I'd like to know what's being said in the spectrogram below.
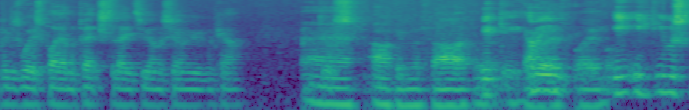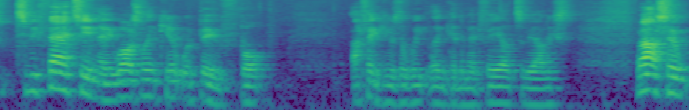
think he was worst player on the pitch today, to be honest with you, Mikel. Uh, Just- I'll give him a five. He- he- I mean, his He, he, he was, to be fair to him though, he was linking up with Boothe, but I think he was the weak link in the midfield, to be honest. Right, so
